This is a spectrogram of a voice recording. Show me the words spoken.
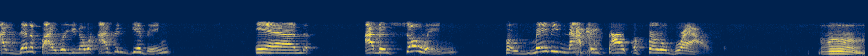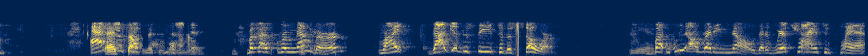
identify where you know what i've been giving and i've been sowing but maybe not inside a fertile ground mm. Ask That's yourself something that question. Because remember, okay. right? God gives the seed to the sower. But we already know that if we're trying to plant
